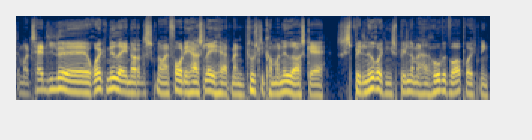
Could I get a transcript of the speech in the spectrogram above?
den må tage et lille øh, ryg nedad, når, der, når man får det her slag her, at man pludselig kommer ned og skal, skal spille nedrykningsspil, når man havde håbet på oprykning.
